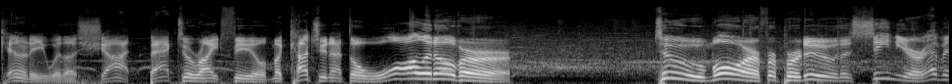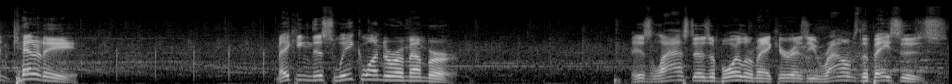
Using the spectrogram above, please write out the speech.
Kennedy with a shot back to right field. McCutcheon at the wall and over. Two more for Purdue. The senior, Evan Kennedy, making this week one to remember. His last as a Boilermaker as he rounds the bases.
